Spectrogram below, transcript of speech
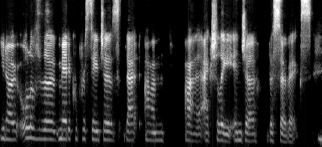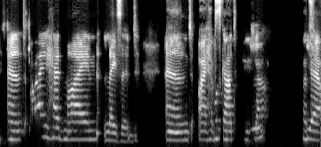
you know all of the medical procedures that um, uh, actually injure the cervix. And i had mine lasered and i have scar tissue. yeah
